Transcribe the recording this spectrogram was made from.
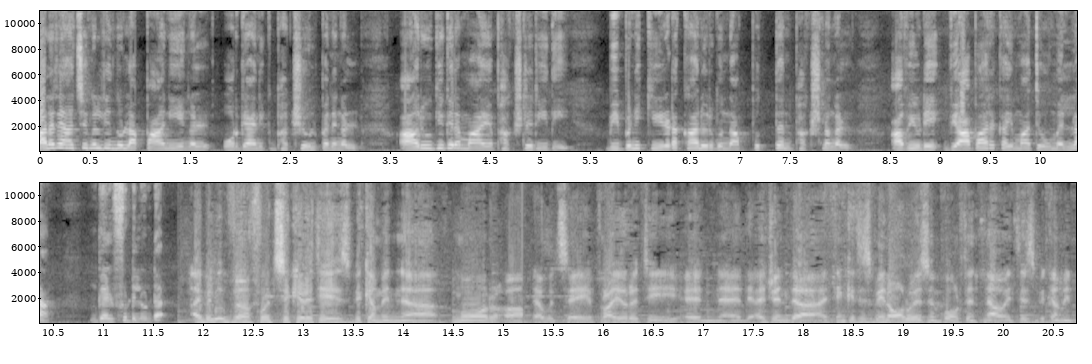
പല രാജ്യങ്ങളിൽ നിന്നുള്ള പാനീയങ്ങൾ ഓർഗാനിക് ഭക്ഷ്യ ഉൽപ്പന്നങ്ങൾ ആരോഗ്യകരമായ ഭക്ഷണരീതി വിപണി കീഴടക്കാനൊരുങ്ങുന്ന പുത്തൻ ഭക്ഷണങ്ങൾ അവയുടെ വ്യാപാര കൈമാറ്റവുമെല്ലാം ഗൾഫ് ഫുഡിലുണ്ട് I believe uh, food security is becoming uh, more, uh, I would say, priority in uh, the agenda. I think it has been always important. Now it is becoming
